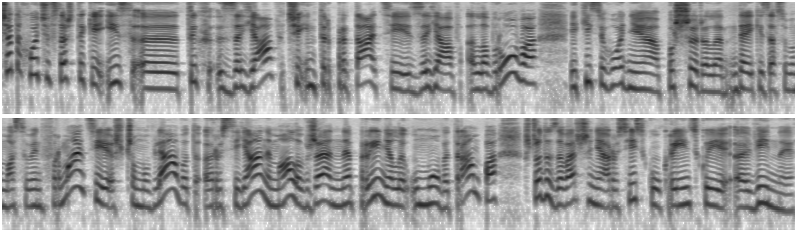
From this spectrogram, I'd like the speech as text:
почати хочу все ж таки із е, тих заяв чи інтерпретації заяв Лаврова, які сьогодні поширили деякі засоби масової інформації, що мовляв, от росіяни мало вже не прийняли умови Трампа щодо завершення російсько-української е, війни.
